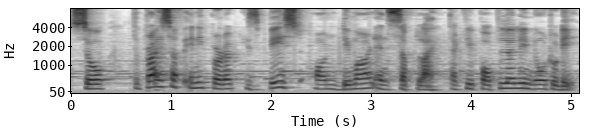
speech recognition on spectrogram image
So the price of any product is based on demand and supply that we popularly know today.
